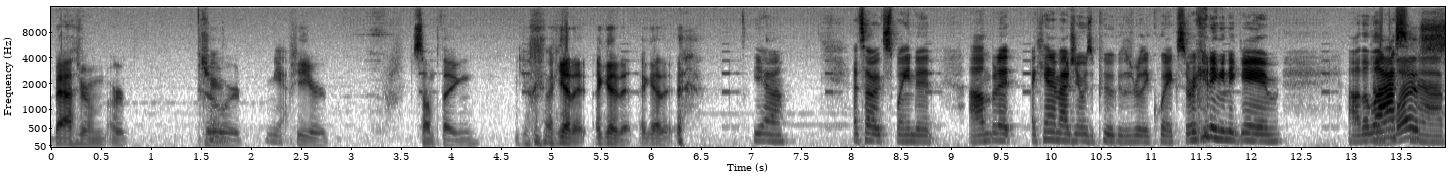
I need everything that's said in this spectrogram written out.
bathroom or poo Sure. or yeah. pee or something. I get it. I get it. I get it. Yeah. That's how I explained it. Um, but it, I can't imagine it was a poo because it was really quick. So we're getting into game. Uh, the last map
